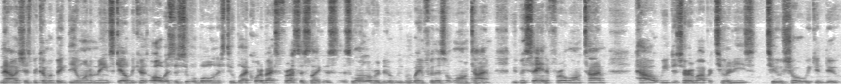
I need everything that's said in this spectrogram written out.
Now it's just become a big deal on a main scale because oh, it's the Super Bowl and it's two black quarterbacks. For us, it's like it's, it's long overdue. We've been waiting for this a long time. We've been saying it for a long time. How we deserve opportunities to show what we can do,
